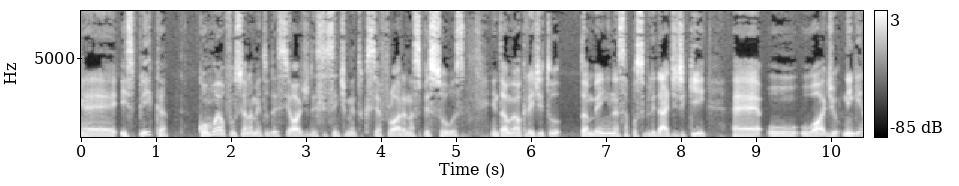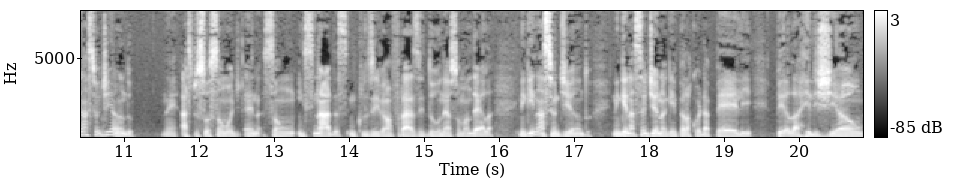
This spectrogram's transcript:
é, explica como é o funcionamento desse ódio, desse sentimento que se aflora nas pessoas. Então eu acredito também nessa possibilidade de que é, o, o ódio, ninguém nasce odiando. Né? As pessoas são, é, são ensinadas, inclusive é uma frase do Nelson Mandela. Ninguém nasce odiando. Ninguém nasce odiando alguém pela cor da pele, pela religião,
